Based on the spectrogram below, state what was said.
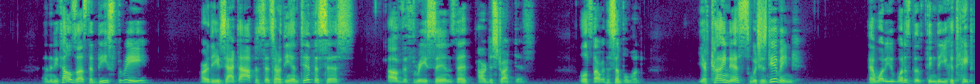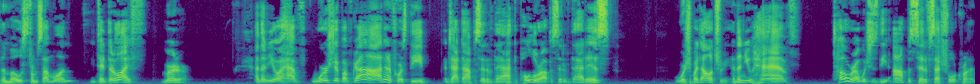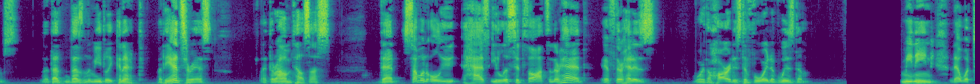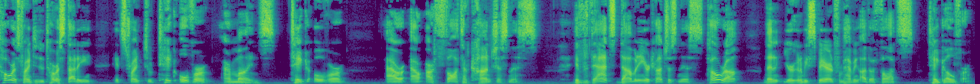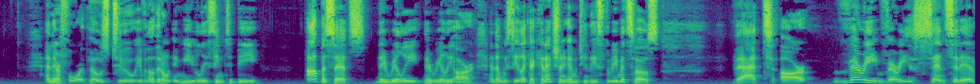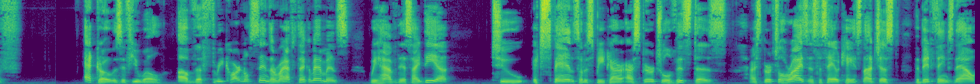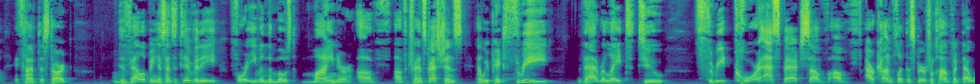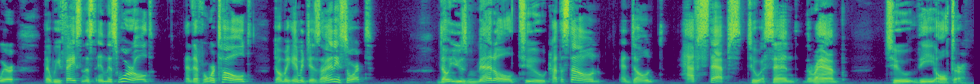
And then he tells us that these three are the exact opposites, are the antithesis of the three sins that are destructive. Well, let's start with the simple one. You have kindness, which is giving. And what do you, what is the thing that you could take the most from someone? You take their life. Murder. And then you have worship of God, and of course the exact opposite of that, the polar opposite of that is worship idolatry. And then you have Torah, which is the opposite of sexual crimes. That doesn't immediately connect. But the answer is, like the Rambam tells us, that someone only has illicit thoughts in their head if their head is, or the heart is devoid of wisdom. Meaning that what Torah is trying to do, Torah study, it's trying to take over our minds, take over our, our, our thoughts, our consciousness. If that's dominating your consciousness, Torah, then you're going to be spared from having other thoughts take over. And therefore, those two, even though they don't immediately seem to be opposites, they really, they really are. And then we see like a connection again between these three mitzvos that are very, very sensitive echoes, if you will, of the three cardinal sins. And right after the Ten Commandments, we have this idea to expand, so to speak, our, our spiritual vistas, our spiritual horizons to say, okay, it's not just the big things now. It's time to start developing a sensitivity for even the most minor of, of transgressions. And we picked three that relate to three core aspects of, of our conflict, the spiritual conflict that we're, that we face in this, in this world. And therefore we're told, don't make images of any sort. Don't use metal to cut the stone and don't have steps to ascend the ramp to the altar.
